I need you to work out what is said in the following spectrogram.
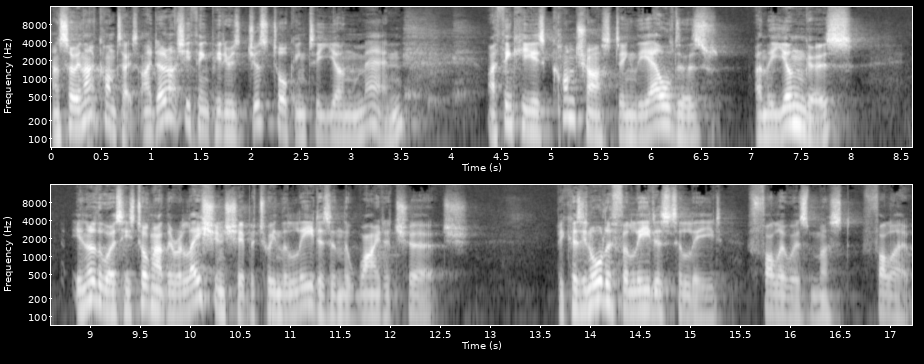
And so, in that context, I don't actually think Peter is just talking to young men. I think he is contrasting the elders and the youngers In other words, he's talking about the relationship between the leaders and the wider church. Because in order for leaders to lead, followers must follow.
